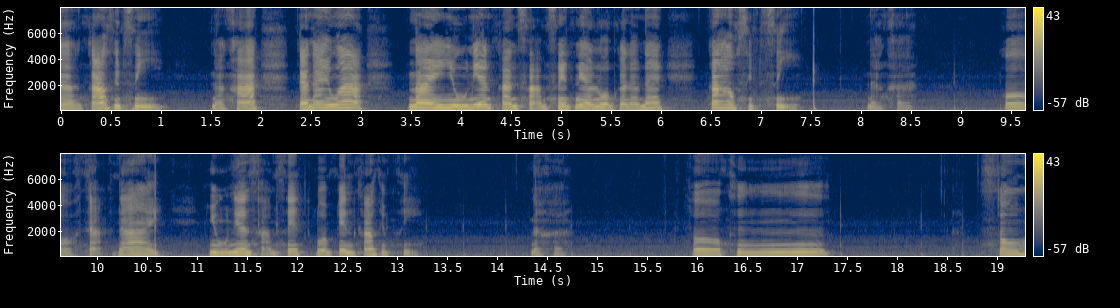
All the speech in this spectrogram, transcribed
เออเก้าสิบสี่นะคะ จะได้ว่าในยูเนียนกันสามเซตเนี่ยรวมกันแล้วได้เก้าสิบสี่นะคะ ก็จะได้ยูเนียนสามเซตรวมเป็นเก้าสิบสี่นะคะ ก็คือ ส้ม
